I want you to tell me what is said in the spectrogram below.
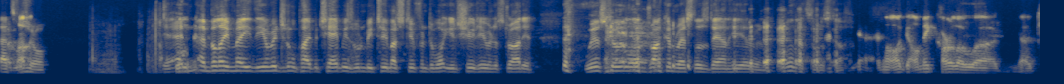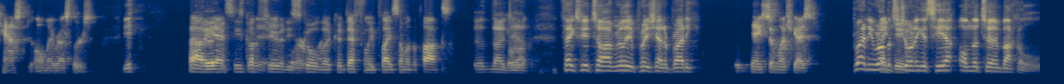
that's for sure. Yeah, and, and, believe me, the original Paper Champions wouldn't be too much different to what you'd shoot here in Australia. We're still a lot of drunken wrestlers down here and all that sort of stuff. Yeah, and I'll, I'll make Carlo uh, uh, cast all my wrestlers. Yeah. Oh yes, he's got a few at his school that could definitely play some of the parts. Uh, no doubt. Thanks for your time. Really appreciate it, Brady. Thanks so much, guys. Brady Roberts joining us here on the Turnbuckle.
